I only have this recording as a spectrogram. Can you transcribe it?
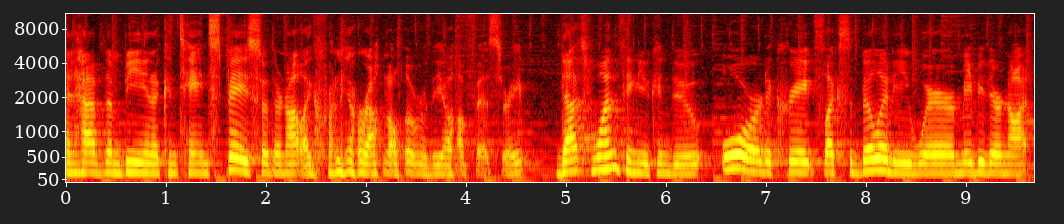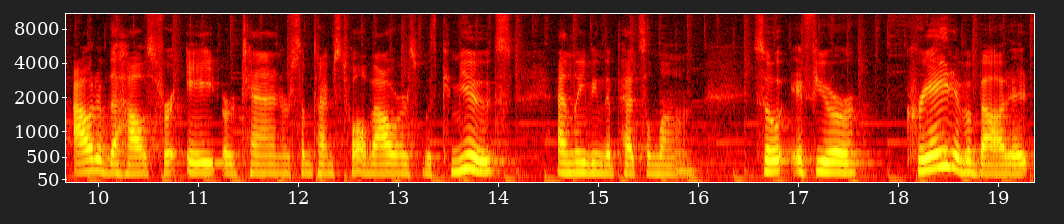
and have them be in a contained space so they're not like running around all over the office, right? That's one thing you can do, or to create flexibility where maybe they're not out of the house for eight or 10 or sometimes 12 hours with commutes and leaving the pets alone. So if you're creative about it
